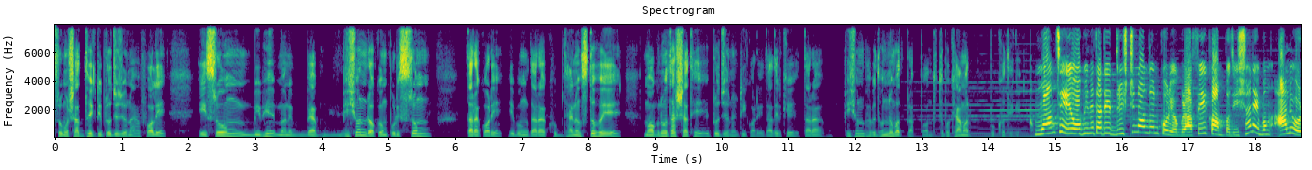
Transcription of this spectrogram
শ্রমসাধ্য একটি প্রযোজনা। ফলে এই শ্রম বিভিন্ন মানে ভীষণ রকম পরিশ্রম তারা করে এবং তারা খুব ধ্যানস্থ হয়ে মগ্নতার সাথে প্রযোজনাটি করে। তাদেরকে তারা ভীষণভাবে ধন্যবাদ প্রাপ্য, অন্ততপক্ষে আমার পক্ষ থেকে। মঞ্চে অভিনেতাদের দৃষ্টিনন্দন, কোরিওগ্রাফি, কম্পোজিশন এবং আলোর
